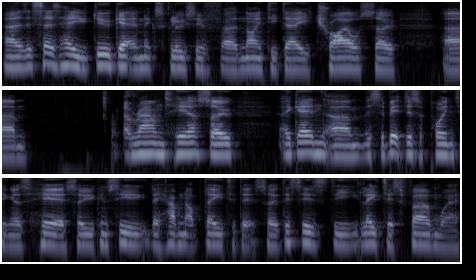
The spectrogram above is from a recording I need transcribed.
As it says here, you do get an exclusive 90-day uh, trial, so um, around here, so Again, um, it's a bit disappointing as here, so you can see they haven't updated it. So this is the latest firmware,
